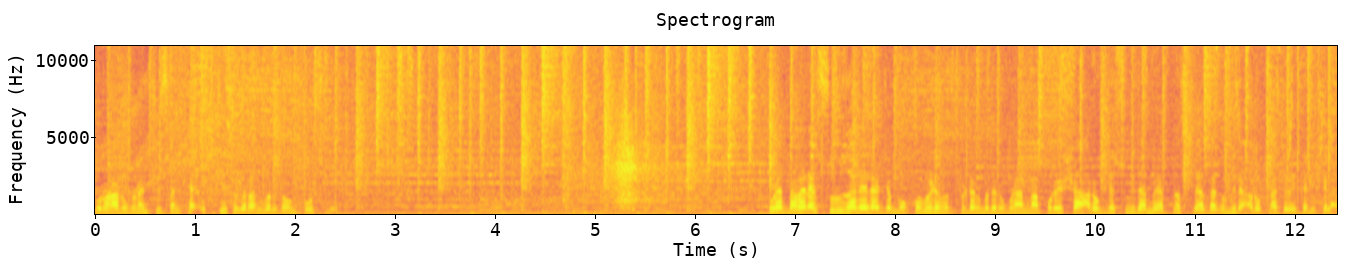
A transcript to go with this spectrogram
कोरोना रुग्णांची संख्या एकतीस हजारांवर जाऊन पोहोचली पुण्यात नव्यानेच सुरू झालेल्या जम्बो कोविड हॉस्पिटलमध्ये रुग्णांना पुरेशा आरोग्य सुविधा मिळत नसल्याचा गंभीर आरोप नातेवाईकांनी केला.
